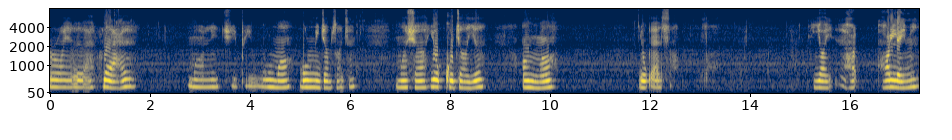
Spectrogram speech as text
Royal. Mali çipi bulma. Bulmayacağım zaten. Maşa. Yok kocayı. Anna. Yok Elsa. Yay. Ha, Harley mi?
